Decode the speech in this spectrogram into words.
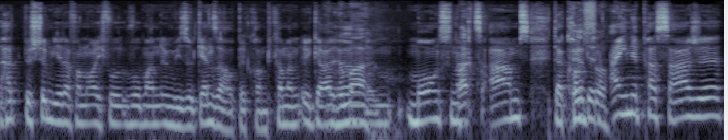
hat bestimmt jeder von euch, wo, wo man irgendwie so Gänsehaut bekommt. Kann man egal hören, ähm, morgens, nachts, Was? abends. Da kommt so. eine Passage,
